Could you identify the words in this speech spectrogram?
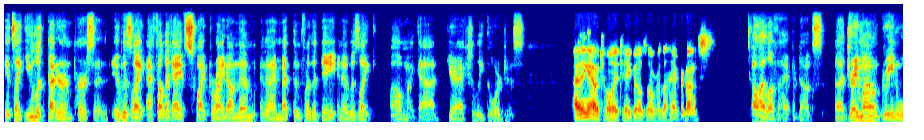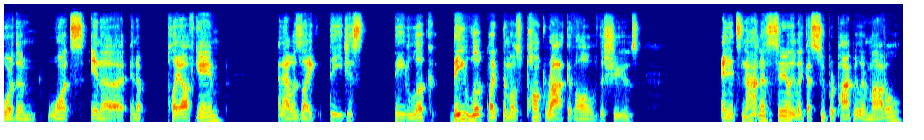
It's like you look better in person. It was like I felt like I had swiped right on them and then I met them for the date and it was like, oh my God, you're actually gorgeous. I think I would totally take those over the hyperdunks. Oh, I love the hyperdunks. Uh, Draymond Green wore them once in a in a playoff game, and I was like, they just they look they look like the most punk rock of all of the shoes. And it's not necessarily like a super popular model,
